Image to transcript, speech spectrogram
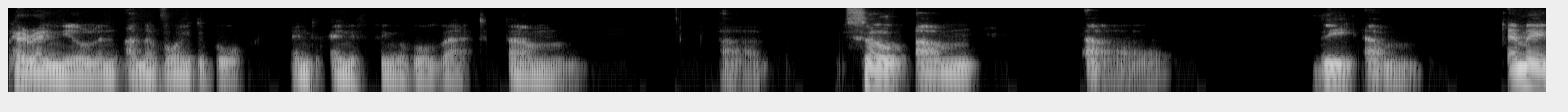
perennial and unavoidable and anything of all that. Um, uh, so um, uh, the um, MA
